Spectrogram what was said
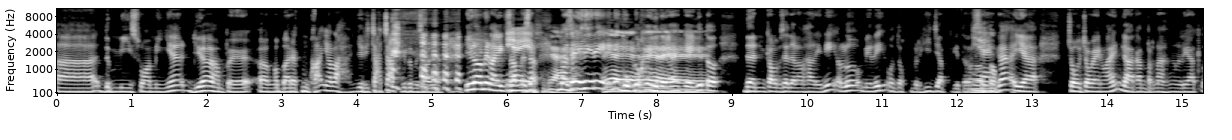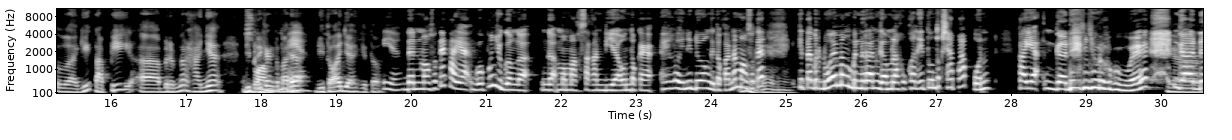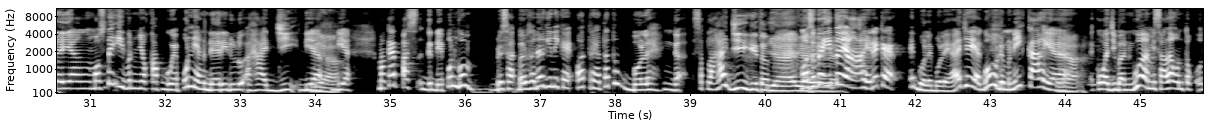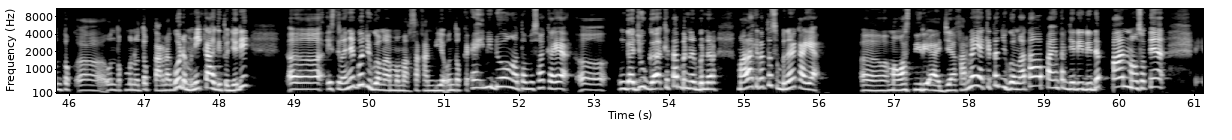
eh, demi suaminya dia sampai eh, ngebaret mukanya lah jadi cacat gitu misalnya. you know what I mean like Iya, sampai iya. Ya, Maksudnya ya. ini ini Iya, ini iya, gobloknya iya, gitu ya, iya, kayak iya. gitu. Dan kalau misalnya dalam hal ini lu milih untuk berhijab gitu. Iya. Sehingga ya cowok-cowok yang lain gak akan pernah ngelihat lu lagi tapi uh, benar-benar hanya diberikan Suami. kepada Iya. Dito aja gitu. Iya, dan maksudnya kayak gue pun juga nggak nggak memaksakan dia untuk kayak, eh lo ini dong gitu, karena maksudnya bener. kita berdua emang beneran gak melakukan itu untuk siapa pun, kayak nggak ada yang nyuruh gue, Ya. nggak ada yang, maksudnya even nyokap gue pun yang dari dulu haji dia Iya. dia, makanya pas gede pun gue bersa- baru sadar gini kayak, oh ternyata tuh boleh nggak setelah haji gitu. Iya, iya, Maksudnya iya, itu yang akhirnya kayak eh boleh-boleh aja ya gue udah menikah ya Iya. kewajiban gue misalnya untuk untuk eh, untuk menutup karena gue udah menikah gitu jadi eh, istilahnya gue juga nggak memaksakan dia untuk eh ini dong atau misalnya kayak eh, enggak juga kita bener-bener malah kita tuh sebenarnya kayak eh, mawas diri aja karena ya kita juga nggak tahu apa yang terjadi di depan maksudnya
